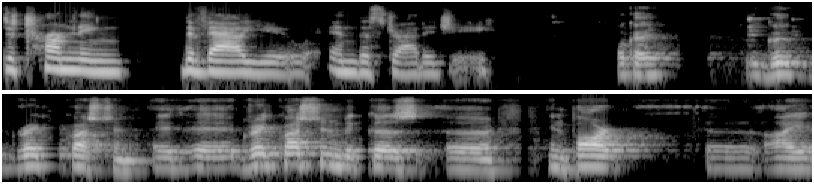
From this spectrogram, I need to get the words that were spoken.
determining the value in the strategy? Okay, good, great question. It, uh, great question because, uh, in part, uh, I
